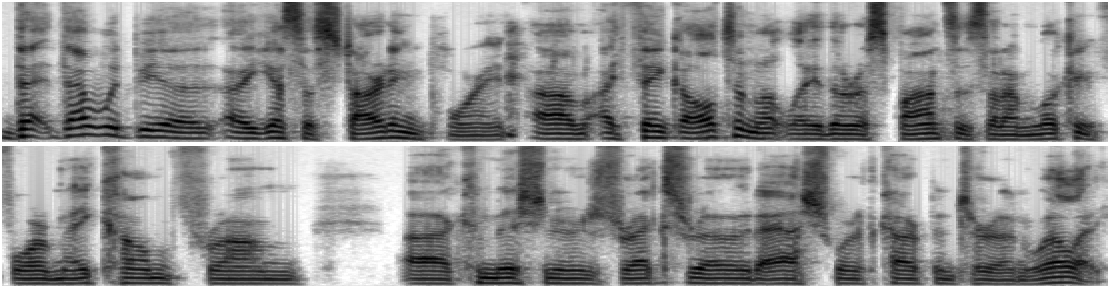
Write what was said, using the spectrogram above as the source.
That that would be a, I guess, a starting point. Um, I think ultimately the responses that I'm looking for may come from uh, Commissioners Rexroad, Ashworth, Carpenter, and Willey.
